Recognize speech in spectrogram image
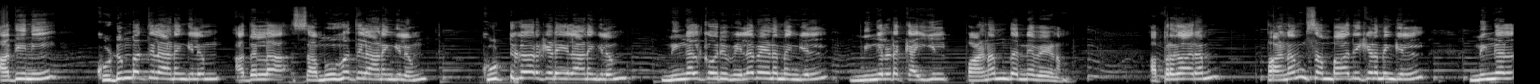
അതിനി കുടുംബത്തിലാണെങ്കിലും അതല്ല സമൂഹത്തിലാണെങ്കിലും കൂട്ടുകാർക്കിടയിലാണെങ്കിലും നിങ്ങൾക്കൊരു വില വേണമെങ്കിൽ നിങ്ങളുടെ കയ്യിൽ പണം തന്നെ വേണം. അപ്രകാരം പണം സമ്പാദിക്കണമെങ്കിൽ നിങ്ങൾ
